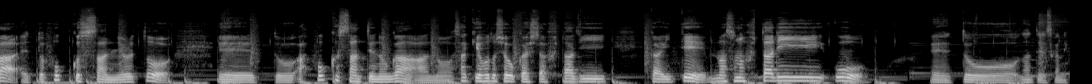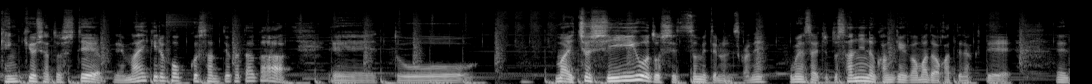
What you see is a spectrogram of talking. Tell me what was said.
は、えっと、フォックスさんによると、えーっと、あ、フォックスさんっていうのが、あの、先ほど紹介した2人がいて、まあその2人を、えーと、なんていうんですかね、研究者として、マイケル・フォックスさんっていう方が、えーと、まあ一応 CEO として勤めてるんですかね。ごめんなさい。ちょっと3人の関係がまだ分かってなくて、えっ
